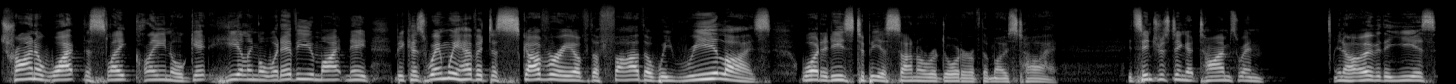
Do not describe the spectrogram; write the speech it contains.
trying to wipe the slate clean or get healing or whatever you might need. Because when we have a discovery of the Father, we realize what it is to be a son or a daughter of the Most High. It's interesting at times when, you know, over the years,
